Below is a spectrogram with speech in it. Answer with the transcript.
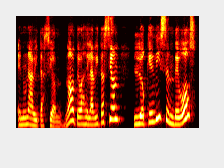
en una habitación, ¿no? Te vas de la habitación, lo que dicen de vos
